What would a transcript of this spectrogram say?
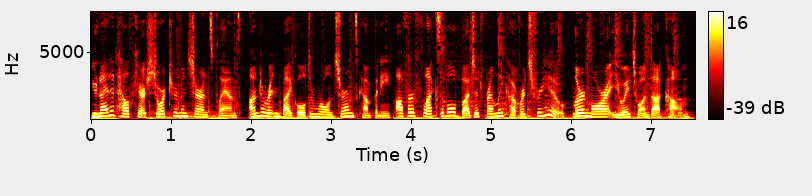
United Healthcare short term insurance plans, underwritten by Golden Rule Insurance Company, offer flexible, budget friendly coverage for you. Learn more at uh1.com.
